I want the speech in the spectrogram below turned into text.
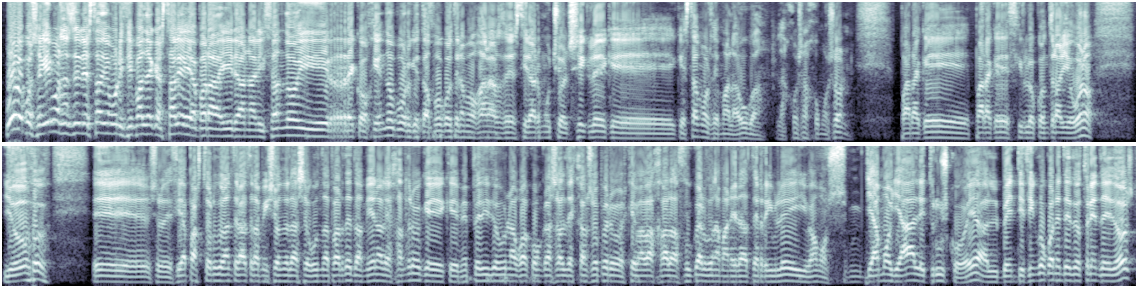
Bueno, pues seguimos desde el Estadio Municipal de Castalia para ir analizando y recogiendo porque tampoco tenemos ganas de estirar mucho el chicle que, estamos de mala uva, las cosas como son. ¿Para qué, para qué decir lo contrario? Bueno, yo eh, se lo decía Pastor durante la transmisión de la segunda parte también, Alejandro, que, que me he pedido un agua con casa al descanso, pero es que me ha bajado el azúcar de una manera terrible y vamos, llamo ya al Etrusco, ¿eh? al 25 42 32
